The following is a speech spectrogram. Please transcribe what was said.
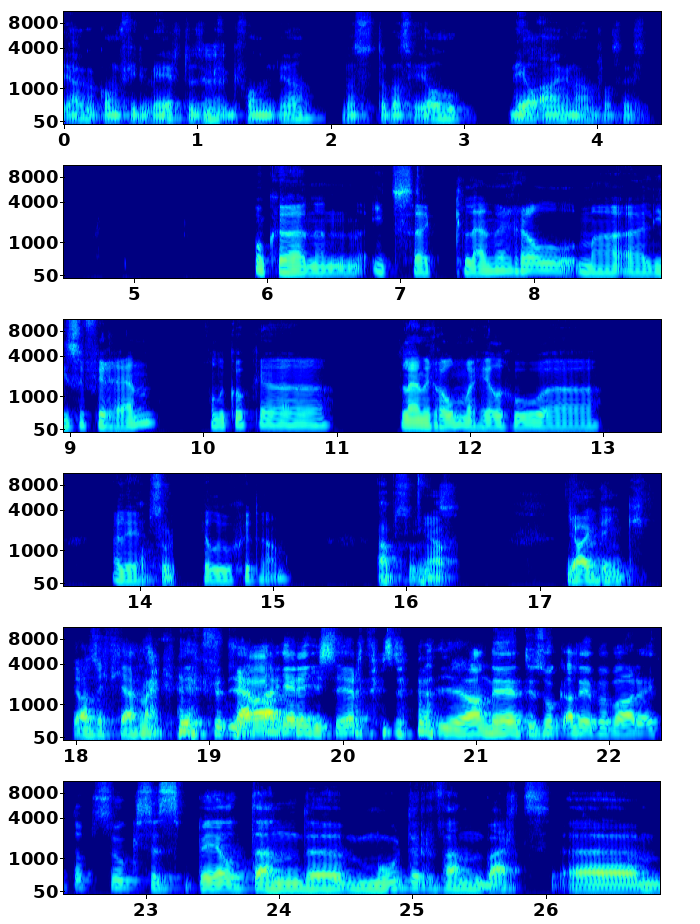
ja, geconfirmeerd. Dus ik, Mm. ik vond, ja, dat was, dat was heel, een heel aangenaam proces. Ook eh, een iets eh, kleinere rol, maar eh Lise Verijn vond ik ook eh, een kleine rol, maar heel goed, eh, Absoluut. heel goed gedaan. Absoluut. Ja. Ja, ik denk... Ja, zegt jij maar. Jij ja. hebt daar geregisseerd, dus... Ja, nee, het is ook... Allee, we waren echt op zoek. Ze speelt dan de moeder van Bart ehm,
